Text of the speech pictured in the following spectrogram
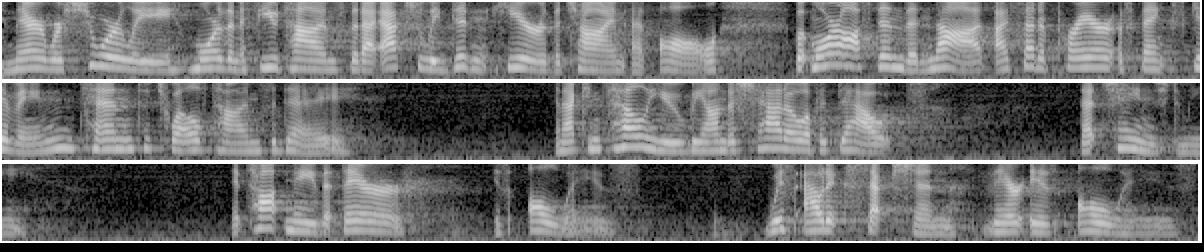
and there were surely more than a few times that I actually didn't hear the chime at all. But more often than not, I said a prayer of thanksgiving 10 to 12 times a day. And I can tell you beyond a shadow of a doubt, that changed me. It taught me that there is always, without exception, there is always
